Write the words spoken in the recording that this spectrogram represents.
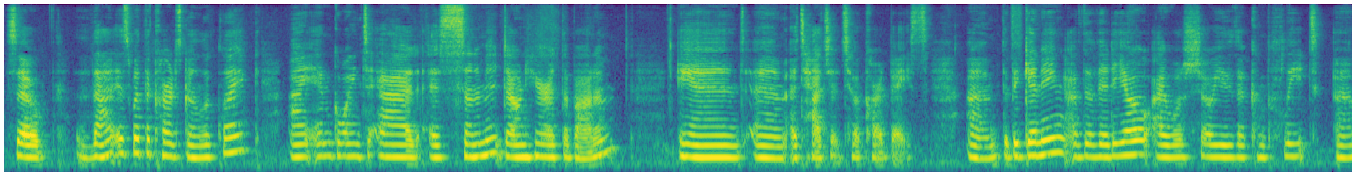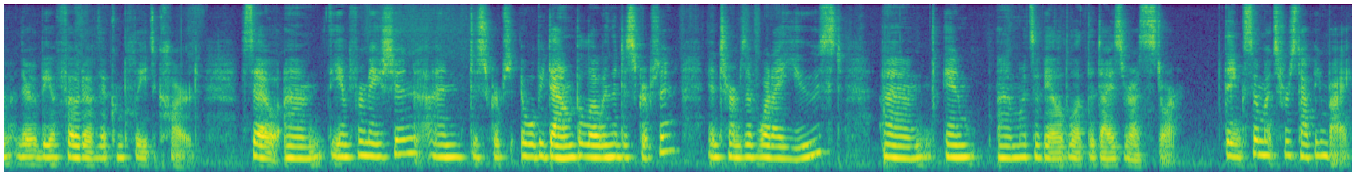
So that is what the card is going to look like. I am going to add a sentiment down here at the bottom and um, attach it to a card base. Um, the beginning of the video, I will show you the complete, um, there will be a photo of the complete card. So um, the information and description, it will be down below in the description in terms of what I used um, and um, what's available at the Dies R Us store. Thanks so much for stopping by.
